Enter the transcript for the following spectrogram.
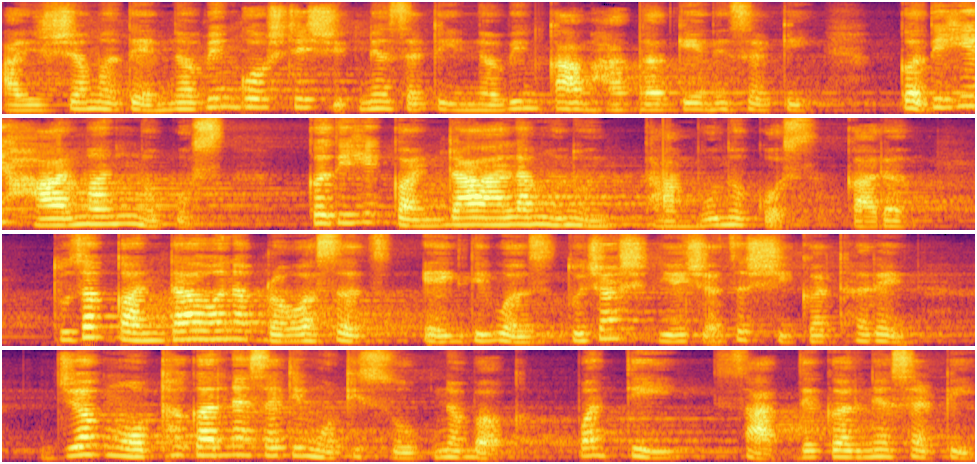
आयुष्यामध्ये नवीन गोष्टी शिकण्यासाठी नवीन काम हातात घेण्यासाठी कधीही हार मानू नकोस. कधीही कंटाळा आला म्हणून थांबू नकोस. कारण तुझा कंटाळवाना प्रवासच एक दिवस तुझ्या यशाचं शिखर ठरेल. जग मोठं करण्यासाठी मोठी स्वप्न बघ पण ती साध्य करण्यासाठी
